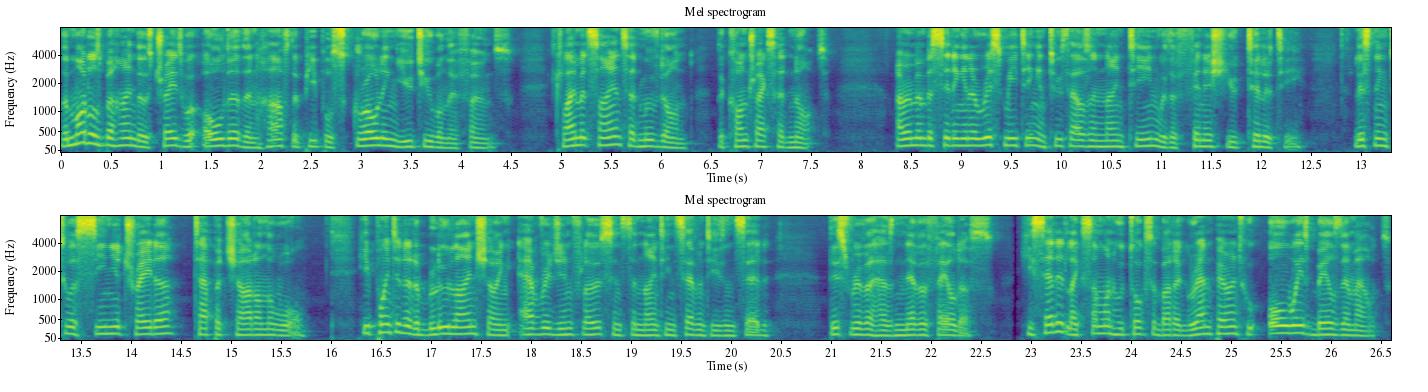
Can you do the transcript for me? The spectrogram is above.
The models behind those trades were older than half the people scrolling YouTube on their phones. Climate science had moved on, the contracts had not. I remember sitting in a risk meeting in 2019 with a Finnish utility, listening to a senior trader tap a chart on the wall. He pointed at a blue line showing average inflows since the 1970s and said, This river has never failed us. He said it like someone who talks about a grandparent who always bails them out.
